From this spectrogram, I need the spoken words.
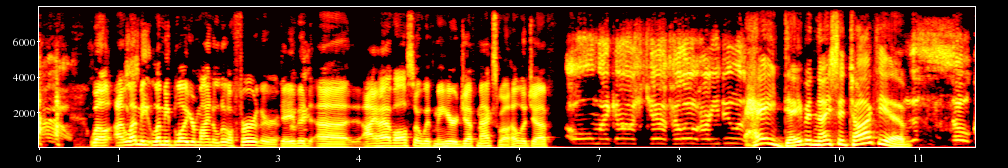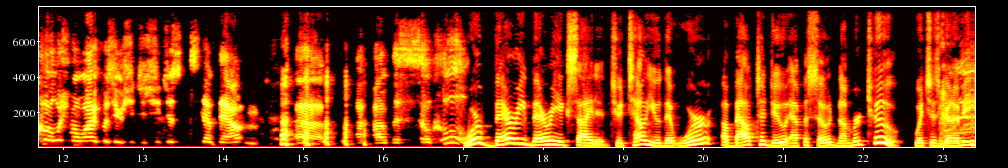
wow. Well, uh, let me let me blow your mind a little further, David. Uh, I have also with me here Jeff Maxwell. Hello, Jeff. Oh my gosh, Jeff. Hello. How are you doing? Hey, David. Nice to talk to you. This is so cool. I wish my wife was here. She just, she just stepped out, and uh, I, I, this is so cool. We're very, very excited to tell you that we're about to do episode number two, which is going to be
